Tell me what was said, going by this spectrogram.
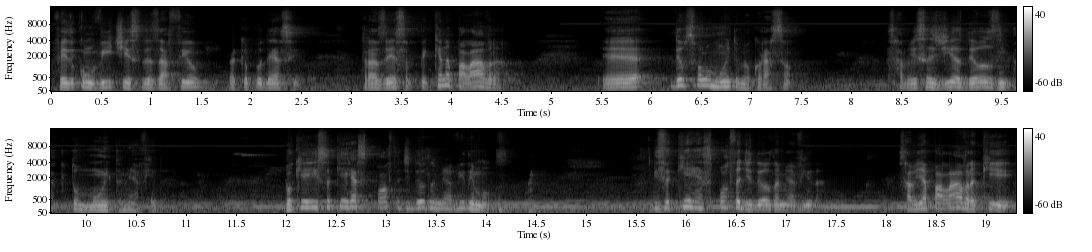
fez o convite, esse desafio, para que eu pudesse trazer essa pequena palavra, é, Deus falou muito no meu coração. Sabe, esses dias Deus impactou muito a minha vida. Porque isso aqui é resposta de Deus na minha vida, irmãos. Isso aqui é resposta de Deus na minha vida. Sabe, e a palavra que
